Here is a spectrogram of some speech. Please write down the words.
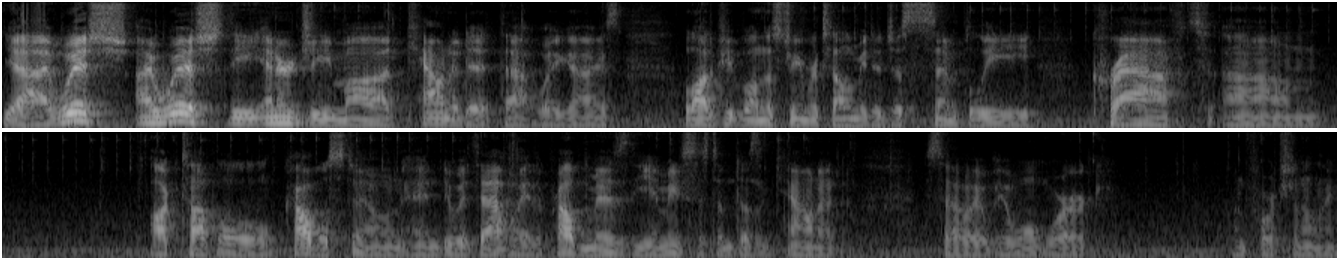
Yeah, I wish I wish the energy mod counted it that way, guys. A lot of people on the stream are telling me to just simply craft um, octuple cobblestone and do it that way. The problem is the ME system doesn't count it, so it, it won't work, unfortunately.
